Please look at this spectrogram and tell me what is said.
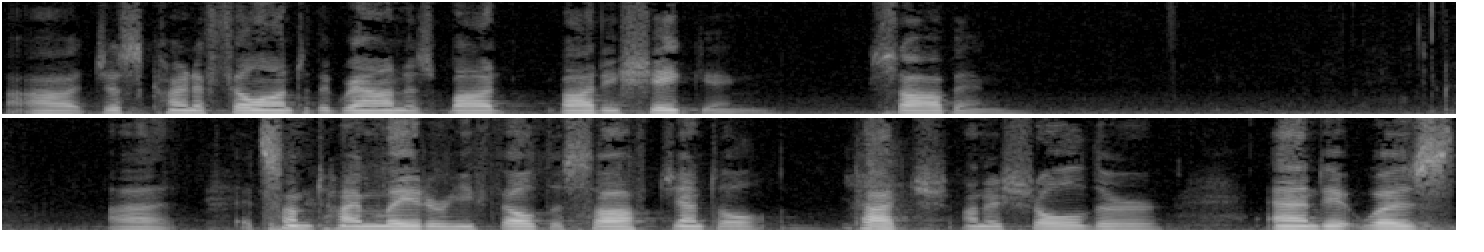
uh, just kind of fell onto the ground, his bod- body shaking, sobbing. Uh, at some time later, he felt a soft, gentle touch on his shoulder, and it was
